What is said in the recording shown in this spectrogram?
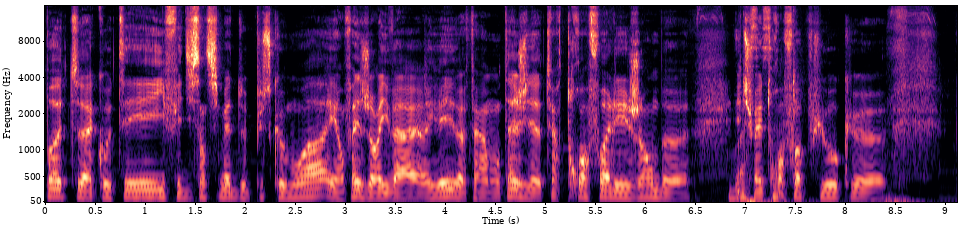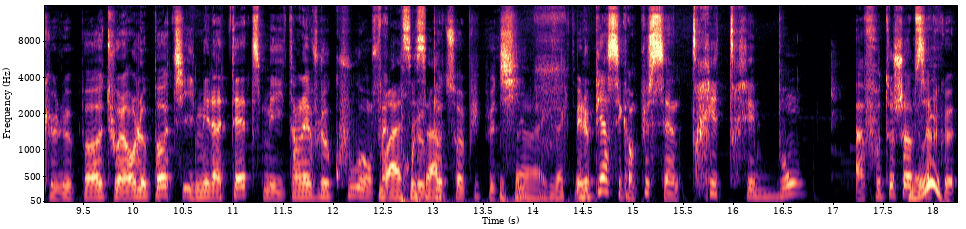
pote à côté il fait 10 cm de plus que moi et en fait genre il va arriver il va faire un montage il va te faire trois fois les jambes euh, et Ouais, tu vas être trois fois plus haut que que le pote. Ou alors le pote il met la tête mais il t'enlève le cou en fait Ouais, pour que ça. le pote soit plus petit. ça, mais le pire c'est qu'en plus c'est un très très bon à Photoshop. Oui. que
